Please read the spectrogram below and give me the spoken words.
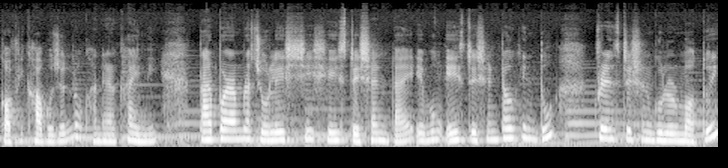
কফি খাব জন্য ওখানে আর খাইনি। তারপর আমরা চলে এসেছি সেই স্টেশনটায় এবং এই স্টেশনটাও কিন্তু ট্রেন স্টেশনগুলোর মতোই।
